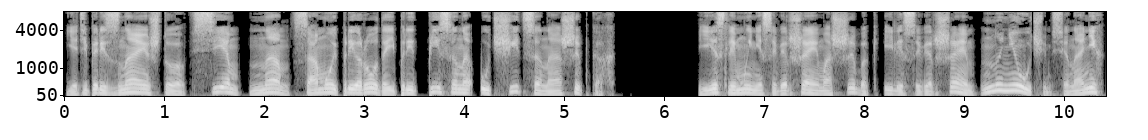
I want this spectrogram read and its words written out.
я теперь знаю, что всем нам самой природой предписано учиться на ошибках. Если мы не совершаем ошибок или совершаем, но не учимся на них,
